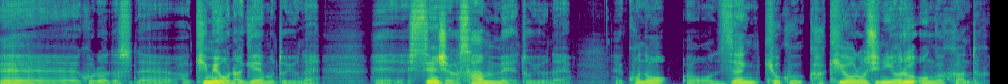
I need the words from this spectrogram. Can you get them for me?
えー、これはですね「奇妙なゲーム」というねえー、出演者が3名というねこの全曲書き下ろしによる音楽監督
